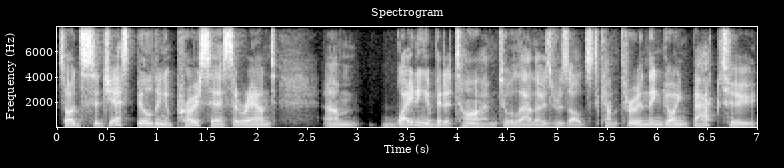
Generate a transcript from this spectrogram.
So I'd suggest building a process around um, waiting a bit of time to allow those results to come through and then going back to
